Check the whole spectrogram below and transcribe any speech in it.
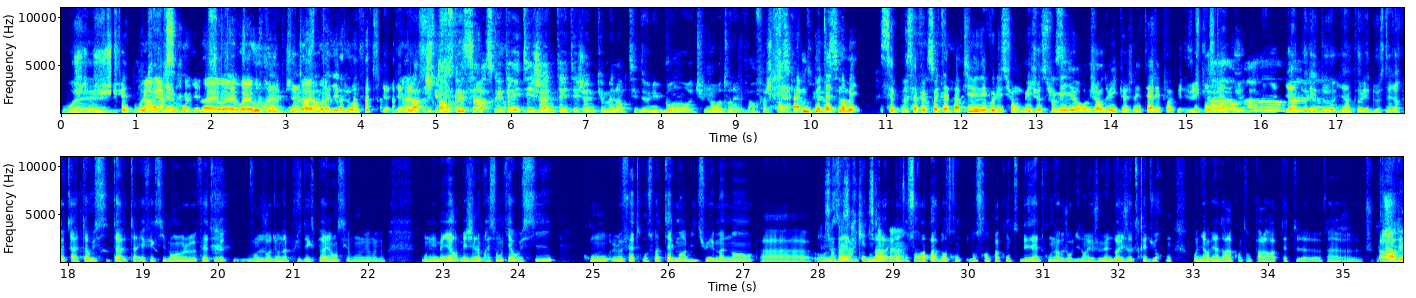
Ouais. Je, je fais ou l'inverse. Ouais, ouais, ouais, ou, pas, quoi. les deux, en fait. Y a, y a Alors, je pense que c'est parce que tu as été jeune, tu as été jeune que maintenant que tu es devenu bon, tu peux mm. retourner. Enfin, je pense. Ah, peut-être, non, mais ça fait peut-être partie d'une évolution, mais je suis meilleur aujourd'hui que je l'étais à l'époque. Je pense qu'il y a un peu, il y a un peu les deux. Il y a un peu les deux. C'est-à-dire que tu as, aussi, as, effectivement le fait que aujourd'hui on a plus d'expérience et on est, on est meilleur, mais j'ai l'impression qu'il y a aussi le fait qu'on soit tellement habitué maintenant à, aux aides a, dont on ne se rend pas, dont on, se rend pas compte des aides qu'on a aujourd'hui dans les jeux, même dans les jeux très durs. On, on y reviendra quand on parlera peut-être. Euh, je parlerai,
